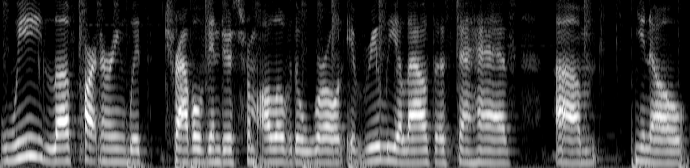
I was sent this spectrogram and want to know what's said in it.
We love partnering with travel vendors from all over the world, it really allows us to have, um, you know,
